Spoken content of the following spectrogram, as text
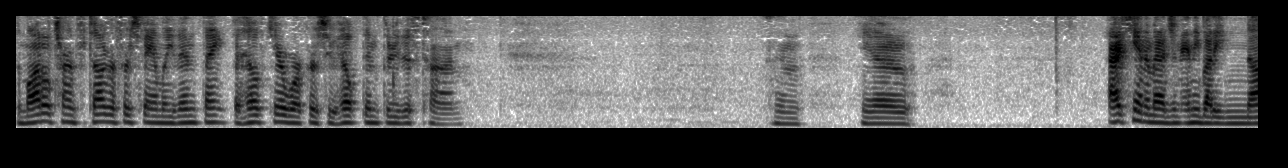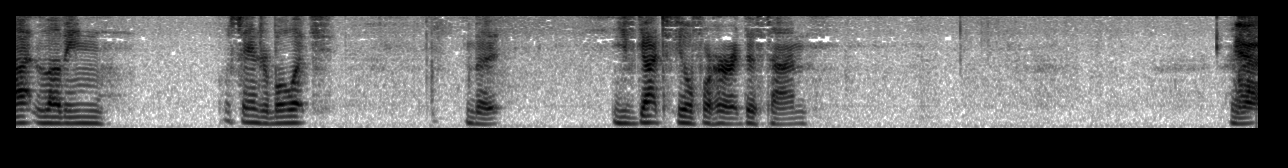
The model turned photographer's family then thanked the healthcare workers who helped them through this time. And, you know, I can't imagine anybody not loving Sandra Bullock, but you've got to feel for her at this time. Yeah.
